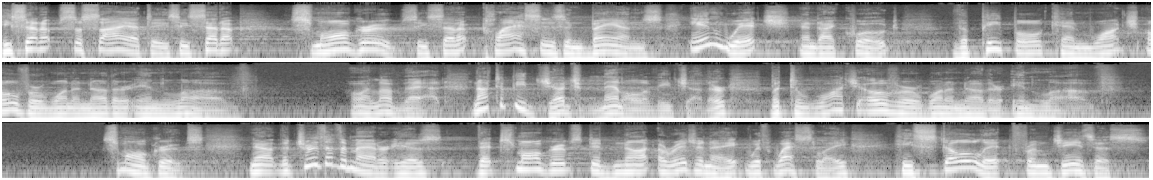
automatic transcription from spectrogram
He set up societies, he set up small groups, he set up classes and bands in which, and I quote, the people can watch over one another in love. Oh, I love that. Not to be judgmental of each other, but to watch over one another in love. Small groups. Now, the truth of the matter is that small groups did not originate with Wesley, he stole it from Jesus.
